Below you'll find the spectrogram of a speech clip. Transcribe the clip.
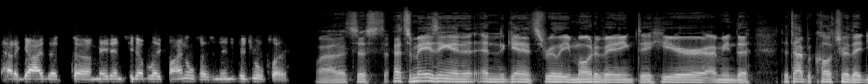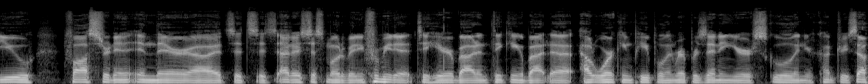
had a guy that uh, made NCAA finals as an individual player. Wow, that's just that's amazing, and and again, it's really motivating to hear. I mean, the the type of culture that you fostered in, in there, uh, it's it's it's it's just motivating for me to to hear about and thinking about uh, outworking people and representing your school and your country. So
